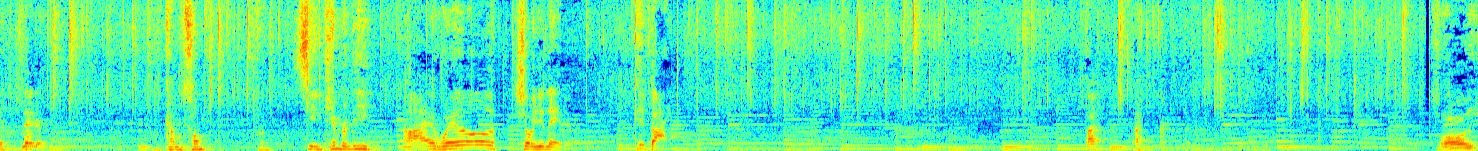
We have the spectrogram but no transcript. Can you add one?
Okay, later. Comes home from seeing Kimberly. I will show you later. Okay, bye. Bye. Bye. Rồi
